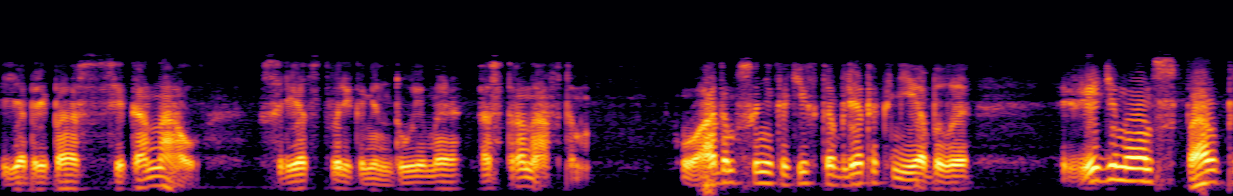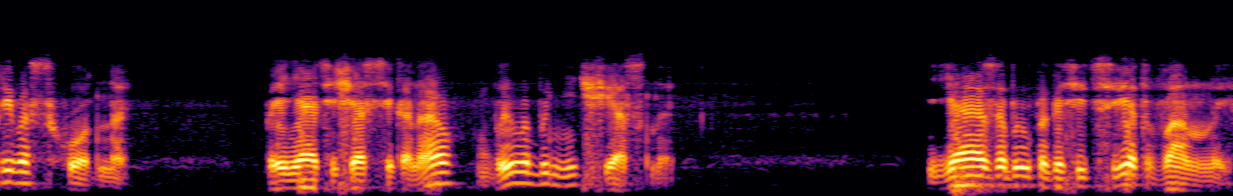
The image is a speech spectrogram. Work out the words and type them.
я припас секанал, средство, рекомендуемое астронавтам. У Адамса никаких таблеток не было. Видимо, он спал превосходно. Принять сейчас секанал было бы нечестно. Я забыл погасить свет в ванной.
